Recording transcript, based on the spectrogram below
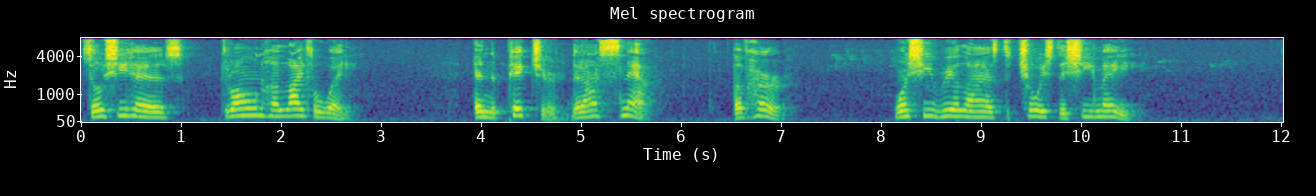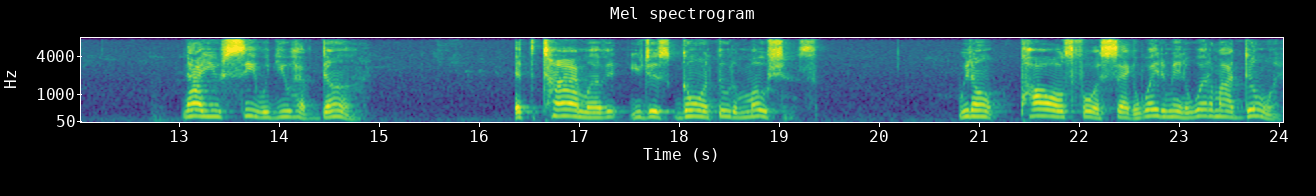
So she has thrown her life away. And the picture that I snapped of her, once she realized the choice that she made, now you see what you have done. At the time of it, you're just going through the motions. We don't pause for a second. Wait a minute, what am I doing?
